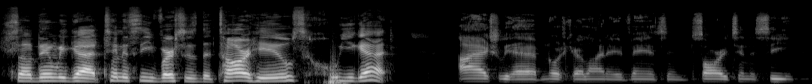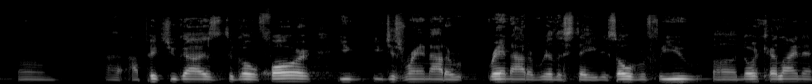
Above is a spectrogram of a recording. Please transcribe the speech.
So then we got Tennessee versus the Tar Heels. Who you got? I actually have North Carolina advancing. Sorry, Tennessee. Um, I, I picked you guys to go far. You you just ran out of ran out of real estate. It's over for you. Uh, North Carolina.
